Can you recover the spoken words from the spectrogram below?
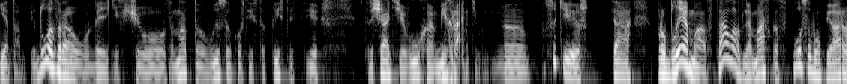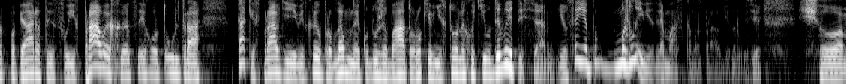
є там підозра у деяких, що занадто високо в цій статистиці зустрічать вуха мігрантів. Е, По суті, ця проблема стала для Маска способом піар, попіарити своїх правих е, цих от ультра. Так і справді відкрив проблему, на яку дуже багато років ніхто не хотів дивитися. І це є можливість для маска, насправді, друзі. Що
